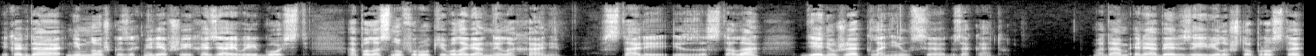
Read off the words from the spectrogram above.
и когда немножко захмелевшие хозяева и гость, ополоснув руки в оловянной лохане, встали из-за стола, день уже клонился к закату. Мадам Элеабель заявила, что просто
